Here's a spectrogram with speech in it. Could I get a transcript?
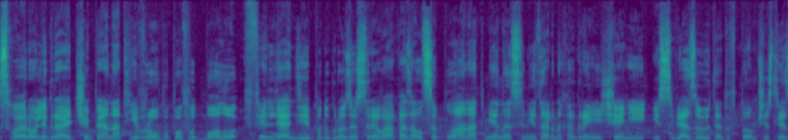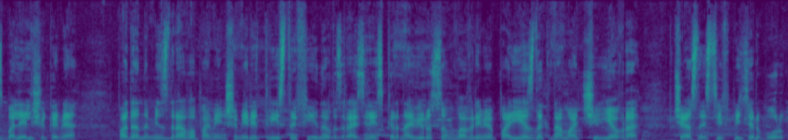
Свою роль играет чемпионат Европы по футболу. В Финляндии под угрозой срыва оказался план отмены санитарных ограничений и связывают это в том числе с болельщиками. По данным Минздрава, по меньшей мере 300 финнов заразились коронавирусом во время поездок на матчи Евро, в частности в Петербург.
